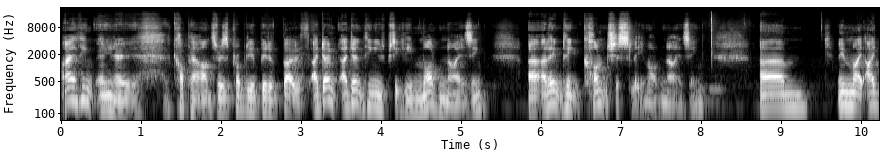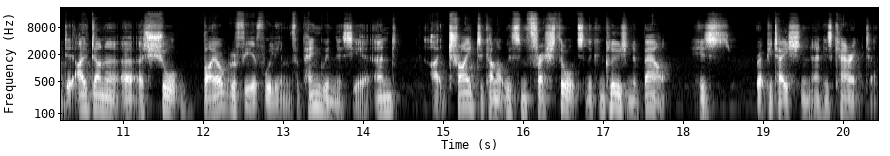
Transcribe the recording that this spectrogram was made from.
I think you know, the cop out answer is probably a bit of both. I don't. I don't think he was particularly modernising. Uh, I don't think consciously modernising. Um, I mean, my, I, have done a, a short biography of William for Penguin this year, and I tried to come up with some fresh thoughts in the conclusion about his reputation and his character.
